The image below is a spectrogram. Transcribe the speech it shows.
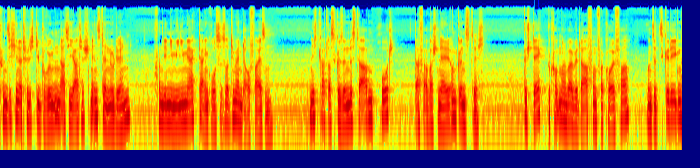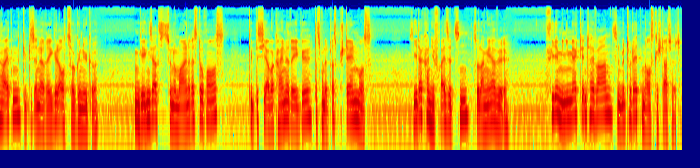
tun sich hier natürlich die berühmten asiatischen Instant-Nudeln, von denen die Minimärkte ein großes Sortiment aufweisen. Nicht gerade das gesündeste Abendbrot, dafür aber schnell und günstig. Besteck bekommt man bei Bedarf vom Verkäufer und Sitzgelegenheiten gibt es in der Regel auch zur Genüge. Im Gegensatz zu normalen Restaurants gibt es hier aber keine Regel, dass man etwas bestellen muss. Jeder kann hier frei sitzen, solange er will. Viele Minimärkte in Taiwan sind mit Toiletten ausgestattet.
